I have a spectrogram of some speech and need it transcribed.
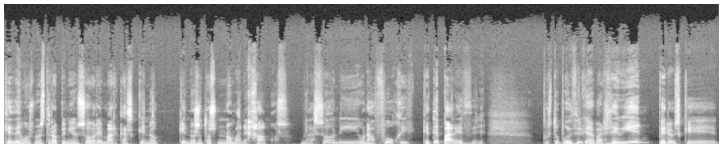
que demos nuestra opinión sobre marcas que, no, que nosotros no manejamos. Una Sony, una Fuji, ¿qué te parece? Pues te puedo decir que me parece bien, pero es que,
